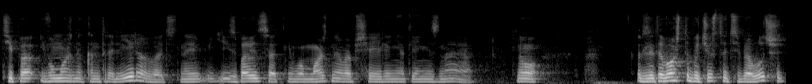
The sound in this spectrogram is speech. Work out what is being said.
Типа, его можно контролировать, но избавиться от него можно вообще или нет, я не знаю. Ну, для того, чтобы чувствовать себя лучше,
